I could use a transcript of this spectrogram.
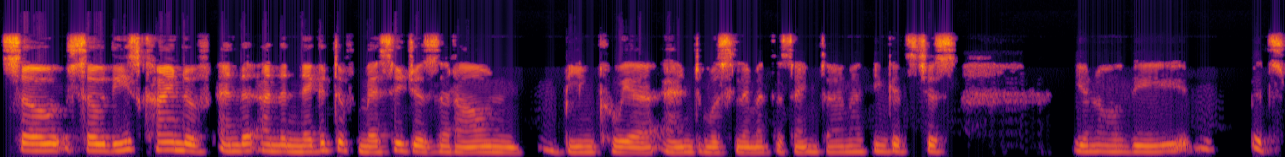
So, so these kind of and the and the negative messages around being queer and Muslim at the same time. I think it's just, you know, the it's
